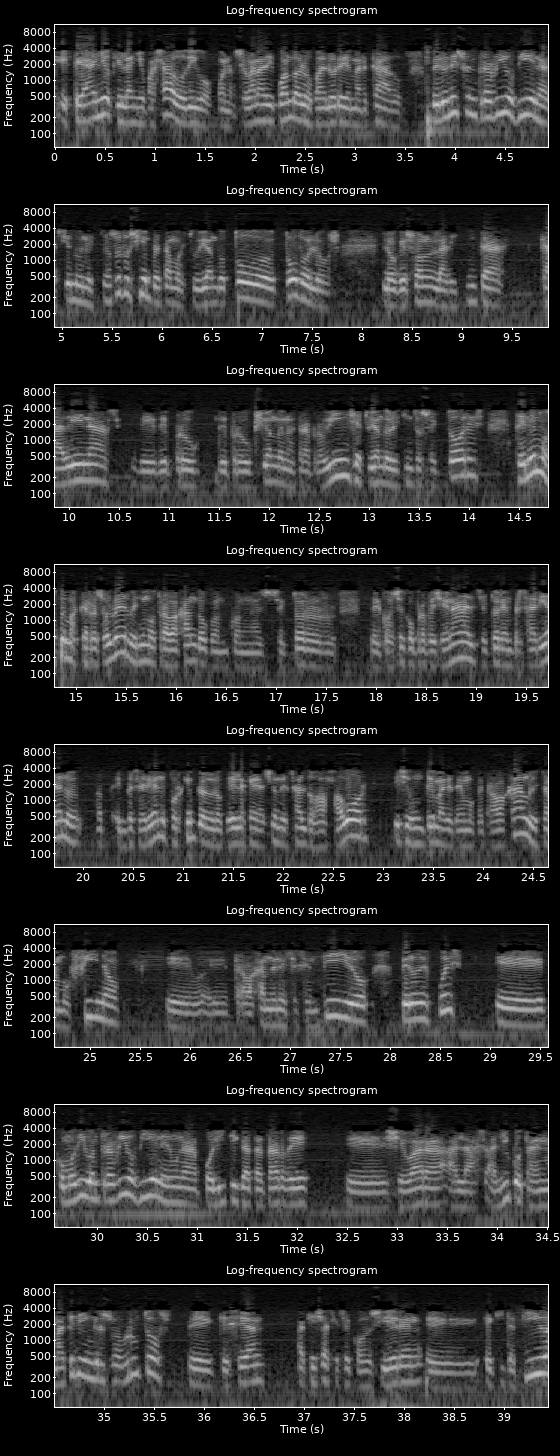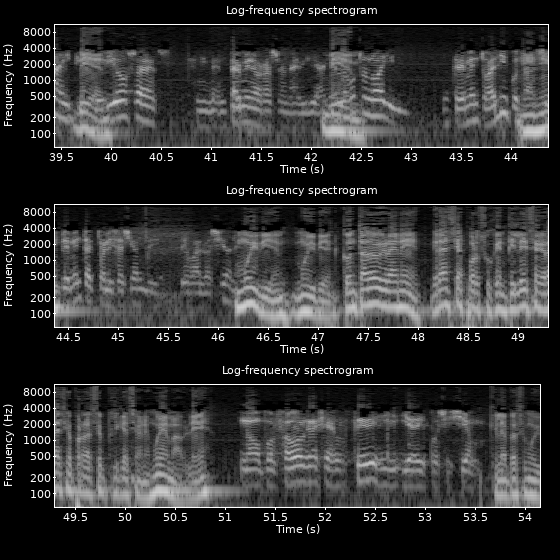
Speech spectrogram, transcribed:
este año que el año pasado, digo, bueno, se van adecuando a los valores de mercado, pero en eso Entre Ríos viene haciendo un nosotros siempre estamos estudiando todo todos los lo que son las distintas cadenas de, de, producción de nuestra provincia, estudiando los distintos sectores. Tenemos temas que resolver, venimos trabajando con, con el sector del Consejo Profesional, sector empresarial, empresariales, por ejemplo, en lo que es la generación de saldos a favor. Ese es un tema que tenemos que trabajarlo, estamos fino eh, eh, trabajando en ese sentido. Pero después eh, como digo, Entre Ríos viene en una política a tratar de eh, llevar a, las alícuotas en materia de ingresos brutos eh, que sean aquellas que se consideren equitativas y criteriosas en, términos de razonabilidad. En nosotros no hay incremento de alícuotas, simplemente actualización de, evaluaciones. Muy bien, muy bien. Contador Grané, gracias por su gentileza, gracias por las explicaciones. Muy amable. No, por favor, gracias a ustedes y, y a disposición. Que la pase muy bien.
